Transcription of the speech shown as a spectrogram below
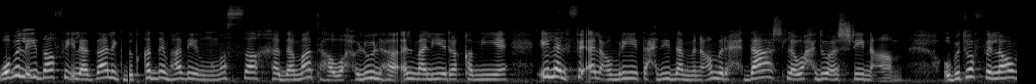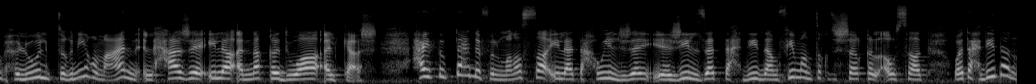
وبالإضافة إلى ذلك بتقدم هذه المنصة خدماتها وحلولها المالية الرقمية إلى الفئة العمرية تحديدا من عمر 11 ل 21 عام. وبتوفر لهم حلول بتغنيهم عن الحاجة إلى النقد والكاش حيث بتهدف المنصة إلى تحويل جيل زد تحديدا في منطقة الشرق الأوسط وتحديدا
